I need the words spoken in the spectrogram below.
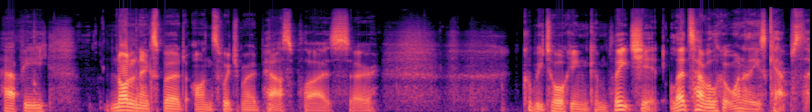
happy. Not an expert on switch mode power supplies, so could be talking complete shit. Let's have a look at one of these caps though.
